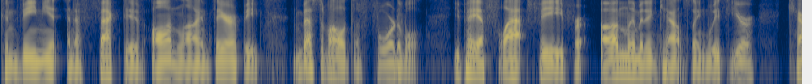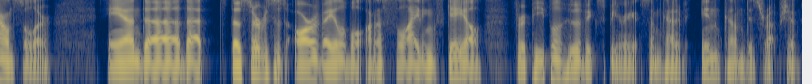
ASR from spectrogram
convenient, and effective online therapy. And best of all, it's affordable. You pay a flat fee for unlimited counseling with your counselor, and uh, that those services are available on a sliding scale for people who have experienced some kind of income disruption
